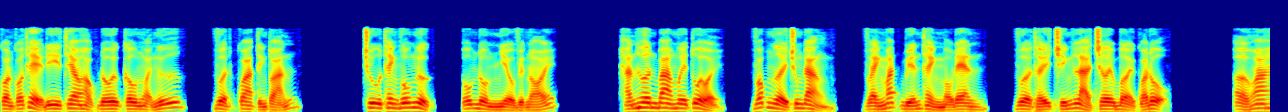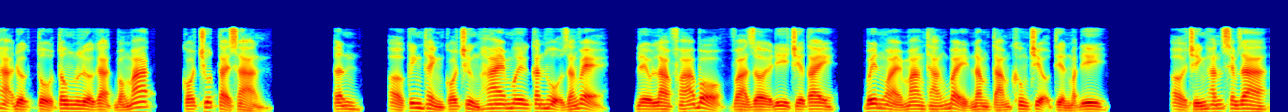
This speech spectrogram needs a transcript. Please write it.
còn có thể đi theo học đôi câu ngoại ngữ, vượt qua tính toán. Chu Thanh vô ngực, ôm đồm nhiều việc nói. Hắn hơn 30 tuổi, vóc người trung đẳng, vành mắt biến thành màu đen, vừa thấy chính là chơi bời quá độ. Ở hoa hạ được tổ tông lừa gạt bóng mát, có chút tài sản. Ân, ở kinh thành có chừng 20 căn hộ dáng vẻ, đều là phá bỏ và rời đi chia tay, bên ngoài mang tháng 7 năm 80 triệu tiền mặt đi. Ở chính hắn xem ra,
